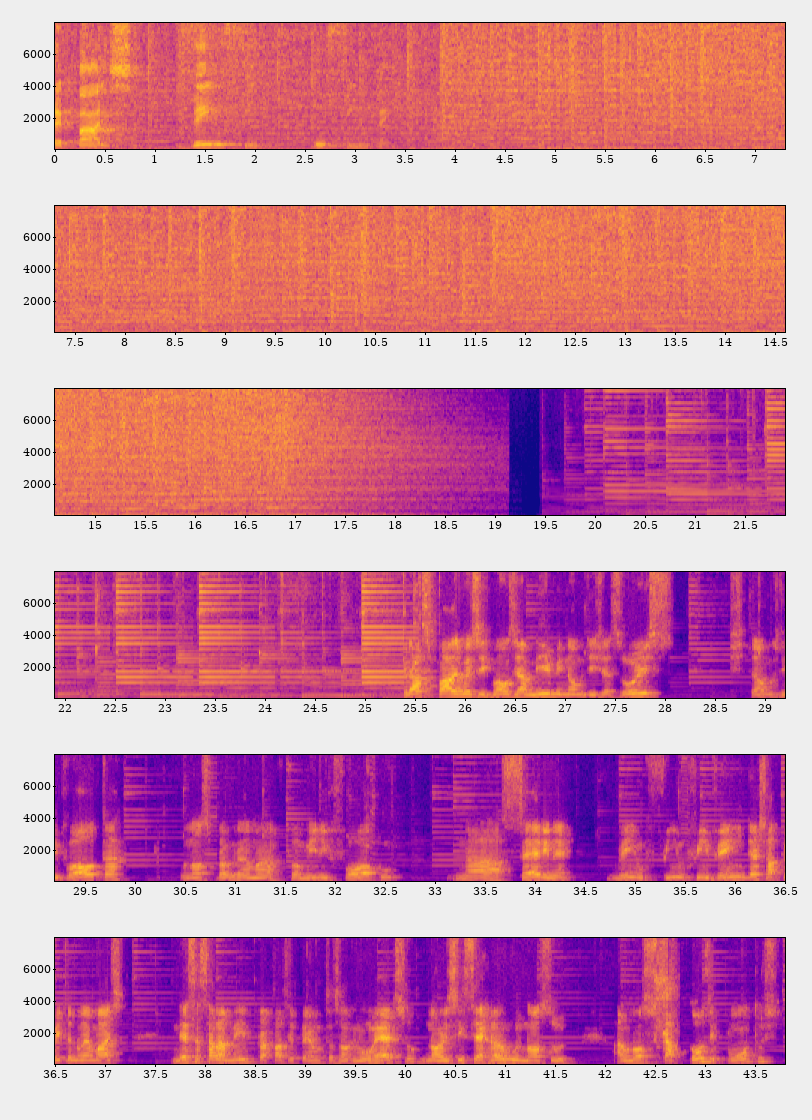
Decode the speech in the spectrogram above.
Prepare-se, vem o fim, o fim vem. Graças Deus, meus irmãos e amigos, em nome de Jesus, estamos de volta o nosso programa Família em Foco, na série, né? Vem o fim, o fim vem. Desta feita não é mais necessariamente para fazer perguntas ao irmão Edson. Nós encerramos nosso, os nossos 14 pontos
